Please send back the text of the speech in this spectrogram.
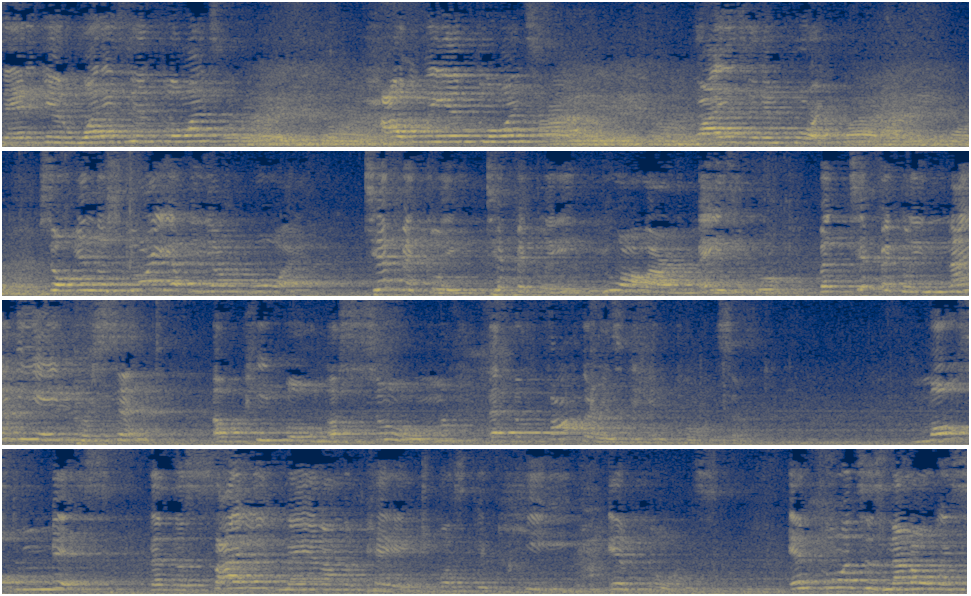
Say it again, what is influence? How do we influence? Why is it important? So in the story Typically, typically, you all are an amazing group, but typically 98% of people assume that the father is the influencer. Most miss that the silent man on the page was the key influence. Influence is not always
